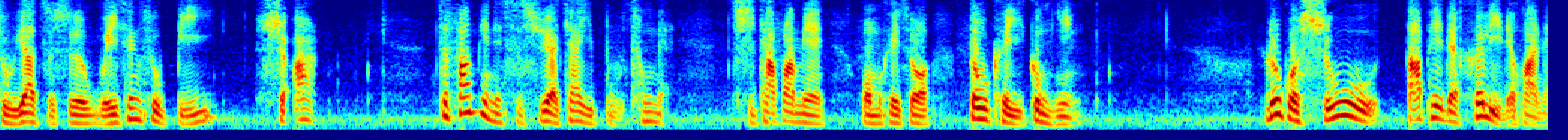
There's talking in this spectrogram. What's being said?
主要只是维生素 B 十二。这方面呢是需要加以补充的，其他方面我们可以说都可以供应。如果食物搭配的合理的话呢，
